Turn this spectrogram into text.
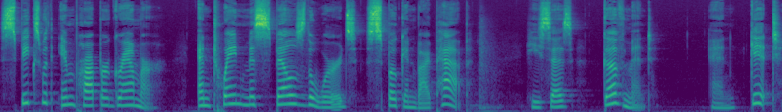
speaks with improper grammar, and Twain misspells the words spoken by Pap. He says government and git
